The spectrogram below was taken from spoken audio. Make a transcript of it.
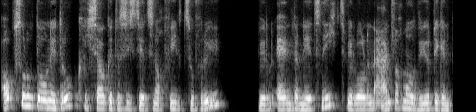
absolut ohne Druck. Ich sage, das ist jetzt noch viel zu früh. Wir ändern jetzt nichts. Wir wollen einfach mal würdigen.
